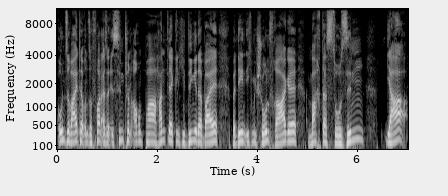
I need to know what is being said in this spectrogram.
und so weiter und so fort. Also es sind schon auch ein paar handwerkliche Dinge dabei, bei denen ich mich schon frage, macht das so Sinn? Ja,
